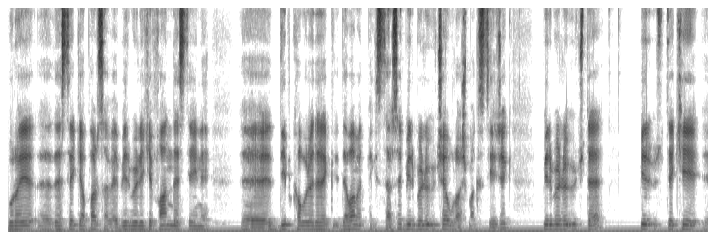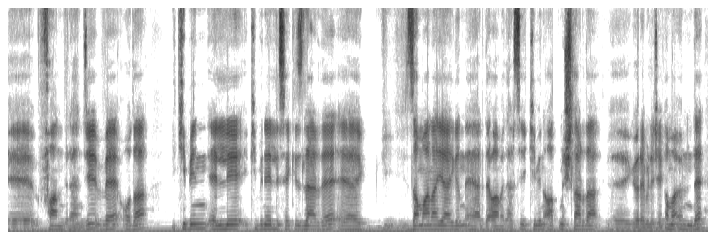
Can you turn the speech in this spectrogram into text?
burayı e, destek yaparsa ve 1 bölü 2 fan desteğini e, dip kabul ederek devam etmek isterse 1 bölü 3'e ulaşmak isteyecek. 1 bölü 3 de bir üstteki e, fan direnci ve o da 2050 2058'lerde e, zamana yaygın eğer devam ederse 2060'larda e, görebilecek ama önünde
